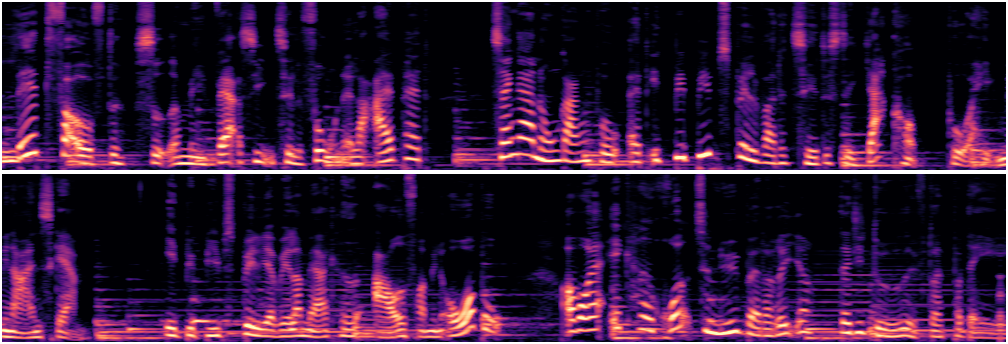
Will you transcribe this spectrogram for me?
lidt for ofte sidder med hver sin telefon eller iPad, tænker jeg nogle gange på, at et bibibspil var det tætteste, jeg kom på at have min egen skærm. Et bibibspil, jeg vel og mærke havde arvet fra min overbo, og hvor jeg ikke havde råd til nye batterier, da de døde efter et par dage.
